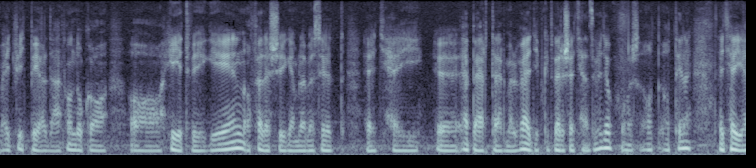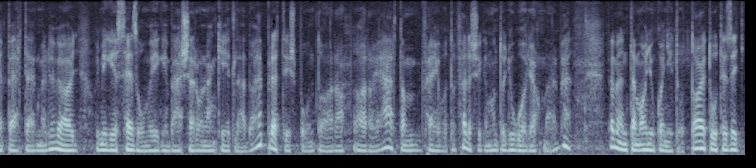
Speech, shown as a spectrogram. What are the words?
egy, egy példát mondok, a, a hétvégén a feleségem lebeszélt egy helyi epertermelővel, egyébként Veresegyházi vagyok, most ott, ott tényleg, egy helyi epertermelővel, hogy, hogy még a szezon végén vásárolnánk két láda epret, és pont arra, arra jártam, fej volt a feleségem, mondta, hogy ugorjak már be. Bementem, anyuka nyitott ajtót, ez egy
